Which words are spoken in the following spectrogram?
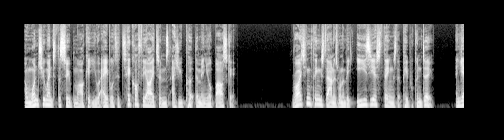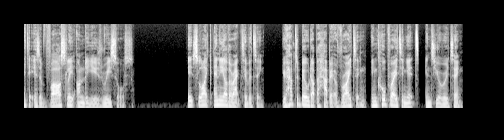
and once you went to the supermarket, you were able to tick off the items as you put them in your basket. Writing things down is one of the easiest things that people can do, and yet it is a vastly underused resource. It's like any other activity. You have to build up the habit of writing, incorporating it into your routine.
